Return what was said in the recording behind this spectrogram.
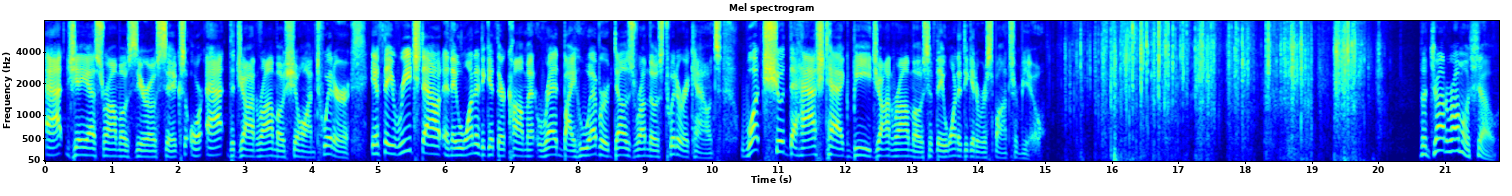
at JSRamos06 or at the John Ramos show on Twitter, if they reached out and they wanted to get their comment read by whoever does run those Twitter accounts, what should the hashtag be, John Ramos, if they wanted to get a response from you? The John Ramos Show.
